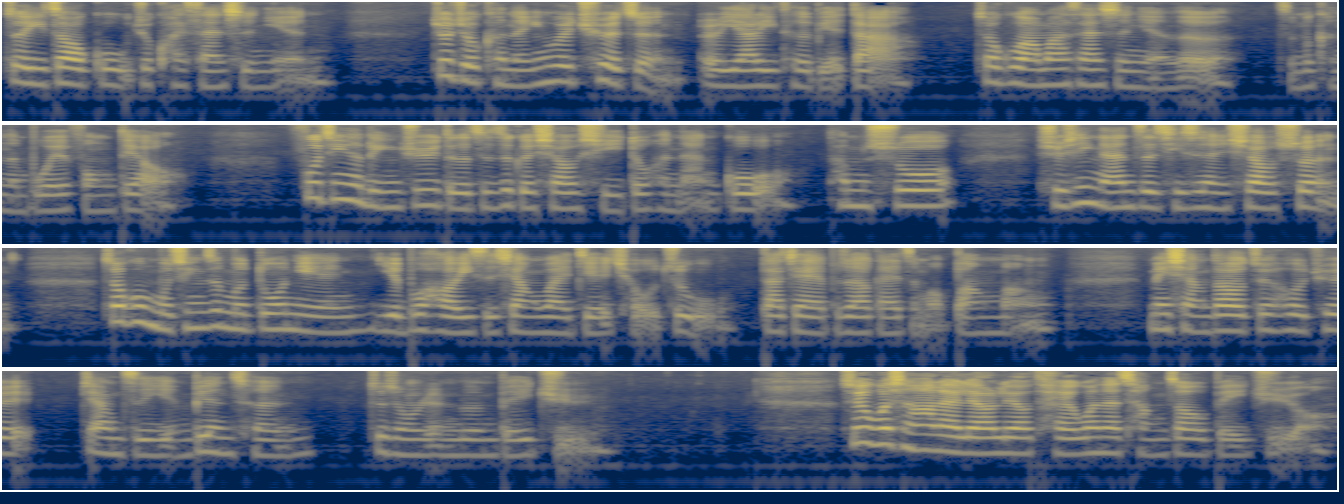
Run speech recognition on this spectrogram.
这一照顾就快三十年。”舅舅可能因为确诊而压力特别大，照顾阿妈三十年了，怎么可能不会疯掉？附近的邻居得知这个消息都很难过。他们说，许姓男子其实很孝顺，照顾母亲这么多年，也不好意思向外界求助，大家也不知道该怎么帮忙。没想到最后却这样子演变成这种人伦悲剧。所以我想要来聊聊台湾的长照悲剧哦。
